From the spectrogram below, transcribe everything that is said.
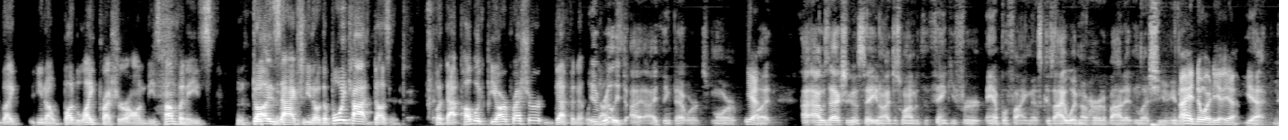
like, you know, Bud Light pressure on these companies does actually, you know, the boycott doesn't. But that public PR pressure definitely it does. really I, I think that works more. Yeah. But I, I was actually going to say, you know, I just wanted to thank you for amplifying this because I wouldn't have heard about it unless you, you know. I had no idea. Yeah. Yeah. Mm.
